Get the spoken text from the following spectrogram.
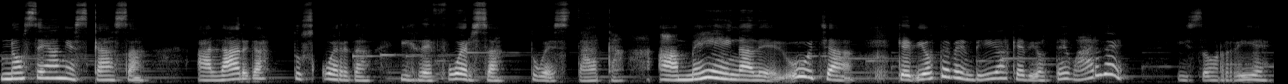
no sean escasas. Alarga tus cuerdas y refuerza tu estaca. Amén, aleluya. Que Dios te bendiga, que Dios te guarde y sonríe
